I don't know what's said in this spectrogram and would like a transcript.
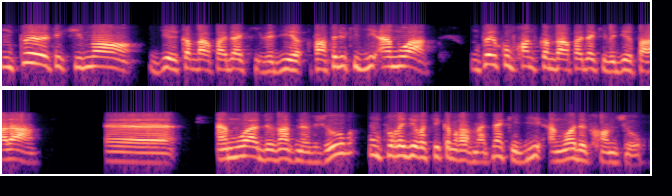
on peut effectivement dire comme Barpada qui veut dire, enfin celui qui dit un mois, on peut le comprendre comme Barpada qui veut dire par là euh, un mois de 29 jours. On pourrait dire aussi comme Rav Matna qui dit un mois de 30 jours.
